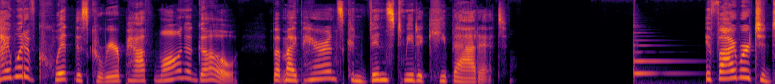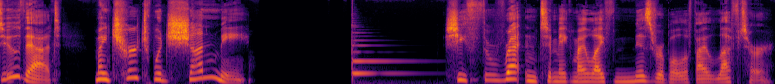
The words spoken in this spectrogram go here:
I would have quit this career path long ago, but my parents convinced me to keep at it. If I were to do that, my church would shun me. She threatened to make my life miserable if I left her.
